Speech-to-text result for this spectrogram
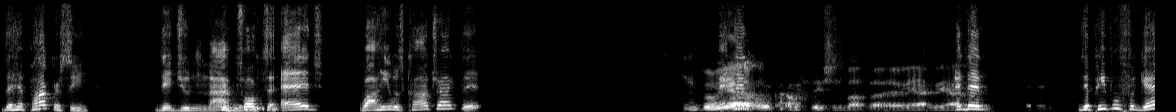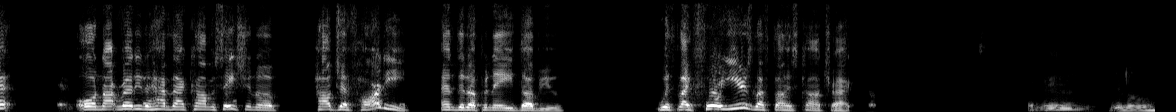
The hypocrisy. Did you not talk to Edge while he was contracted? But we and had then, a whole conversation about that. We had, we had and then did people forget or not ready to have that conversation of how Jeff Hardy ended up in AEW with like four years left on his contract. I mean, you know.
